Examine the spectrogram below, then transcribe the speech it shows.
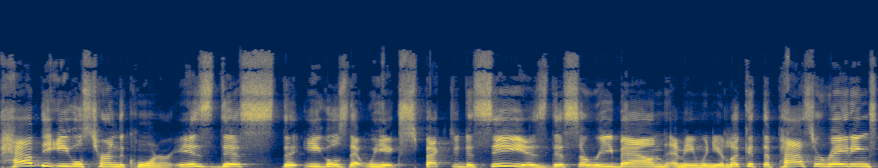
have the Eagles turn the corner? Is this the Eagles that we expected to see? Is this a rebound? I mean, when you look at the passer ratings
